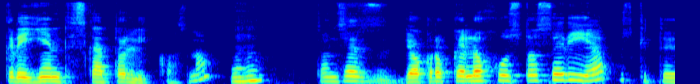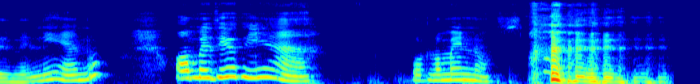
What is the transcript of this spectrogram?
creyentes católicos, ¿no? Entonces, yo creo que lo justo sería, pues, que te den el día, ¿no? O mediodía, por lo menos.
